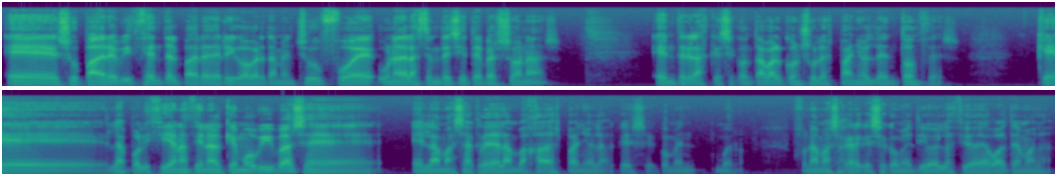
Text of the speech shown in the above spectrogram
Eh, su padre Vicente, el padre de Rigoberta Menchú, fue una de las 37 personas, entre las que se contaba el cónsul español de entonces, que la Policía Nacional quemó vivas eh, en la masacre de la Embajada Española, que bueno, fue una masacre que se cometió en la ciudad de Guatemala,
